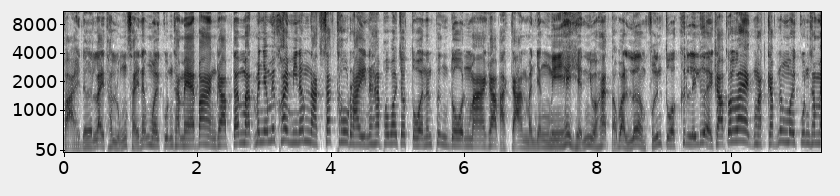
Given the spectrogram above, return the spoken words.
ฝ่ายเดินไล่ถลุงใส่นักมวยกุนคาแมบ้างครับ แต่หมัดมันยังไม่ค่อยมีน้ำหนักสักเท่าไหร่นะฮะเพราะว่าเจ้าตัวนั้นเพิ่งโดนมาครับอาการมันยังมีให้เห็นอยู่ฮะแต่ว่าเริ่มฟื้นตัวขึ้นเรื่อยๆครับก็แลกหมัดกับนักมวยกุนคาแม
